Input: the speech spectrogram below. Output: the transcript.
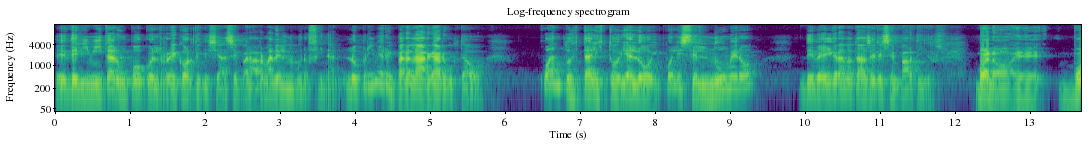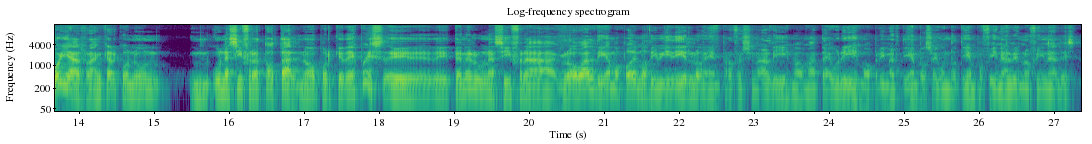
eh, delimitar un poco el recorte que se hace para armar el número final. Lo primero y para alargar, Gustavo, ¿cuánto está el historial hoy? ¿Cuál es el número de Belgrano Talleres en partidos? Bueno, eh, voy a arrancar con una cifra total, ¿no? Porque después eh, de tener una cifra global, digamos, podemos dividirlo en profesionalismo, amateurismo, primer tiempo, segundo tiempo, finales, no finales.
